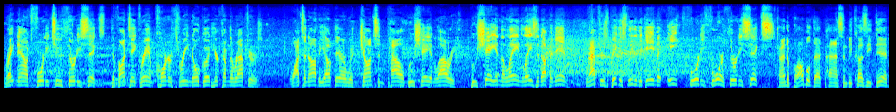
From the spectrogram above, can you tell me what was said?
right now at 42 36. Devonte Graham, corner three, no good. Here come the Raptors. Watanabe out there with Johnson, Powell, Boucher, and Lowry. Boucher in the lane, lays it up and in. Raptors' biggest lead of the game at 8 44 36. Kind of bobbled that pass, and because he did,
